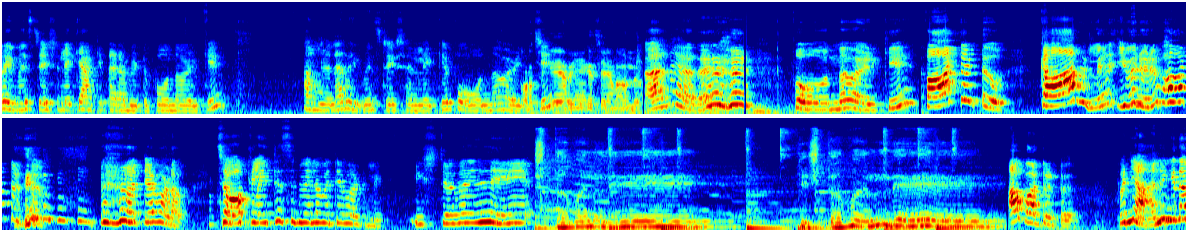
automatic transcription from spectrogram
റെയിൽവേ സ്റ്റേഷനിലേക്ക് ആക്കി തരാൻ വീട്ടിൽ പോകുന്ന വഴിക്ക്. അങ്ങനെ റെയിൽവേ സ്റ്റേഷനിലേക്ക് പോകുന്ന കുറച്ച് വഴിക്ക് ഒക്കെ ചെയ്യണമല്ലോ. അതെ അതെ. പോകുന്ന വഴിക്ക് പാട്ടിട്ടു. കാറിൽ ഇവനൊരു പാട്ടിട്ടു മറ്റേ പടം. ചോക്ലേറ്റ് സിനിമയിലെ മറ്റേ പാട്ടില്ലേ? ഇഷ്ടമല്ലേ? ഇഷ്ടമല്ലേ? ഇഷ്ടമല്ലേ? ആ പാട്ടിട്ട്. അപ്പൊ ഞാനിങ്ങനെ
